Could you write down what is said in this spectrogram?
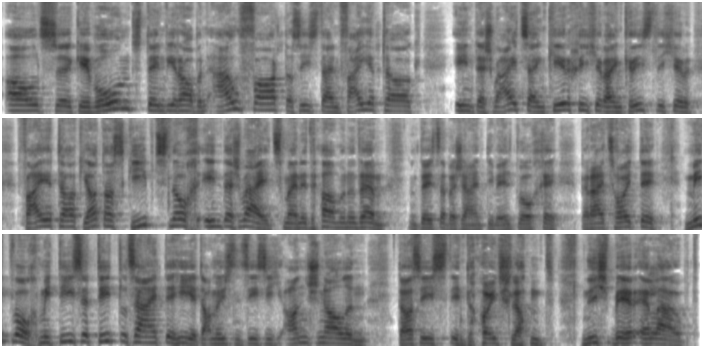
als äh, gewohnt, denn wir haben Auffahrt, das ist ein Feiertag in der Schweiz, ein kirchlicher, ein christlicher Feiertag. Ja, das gibt's noch in der Schweiz, meine Damen und Herren. Und deshalb erscheint die Weltwoche bereits heute Mittwoch mit dieser Titelseite hier. Da müssen Sie sich anschnallen. Das ist in Deutschland nicht mehr erlaubt.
